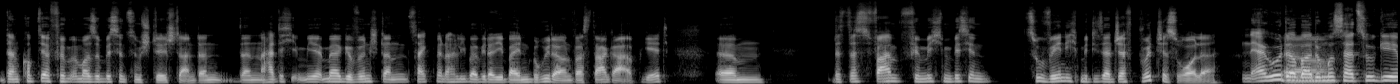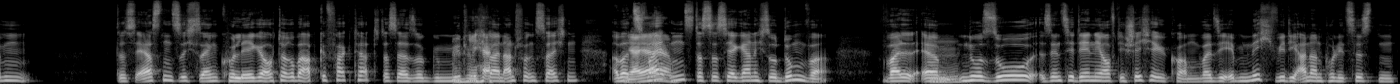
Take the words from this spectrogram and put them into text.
dann kommt der Film immer so ein bisschen zum Stillstand. Dann, dann hatte ich mir immer gewünscht, dann zeigt mir doch lieber wieder die beiden Brüder und was da gar abgeht. Ähm, das, das war für mich ein bisschen zu wenig mit dieser Jeff Bridges-Rolle. Na gut, aber du Ja. musst halt zugeben, dass erstens sich sein Kollege auch darüber abgefuckt hat, dass er so gemütlich Ja. war, in Anführungszeichen. Aber Ja, ja, ja. zweitens, dass das ja gar nicht so dumm war. Weil ähm, Mhm. nur so sind sie denen ja auf die Schliche gekommen, weil sie eben nicht wie die anderen Polizisten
